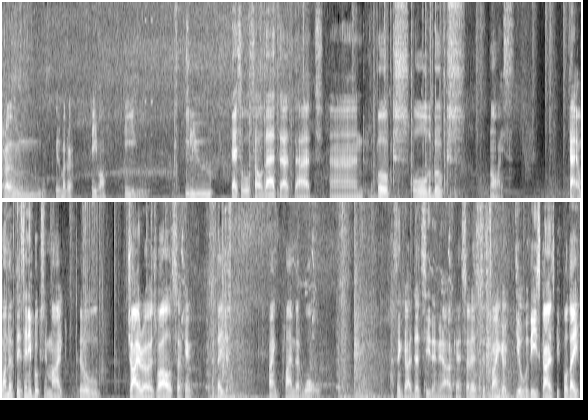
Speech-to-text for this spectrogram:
drone. Where's my drone? There you are. Hello. Hello. Okay, so we'll sell that, that, that, and the books, all the books. Nice. Okay, I wonder if there's any books in my little gyro as well. So can, did they just try and climb that wall? I think I did see them, yeah. Okay, so let's just try and go deal with these guys before they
